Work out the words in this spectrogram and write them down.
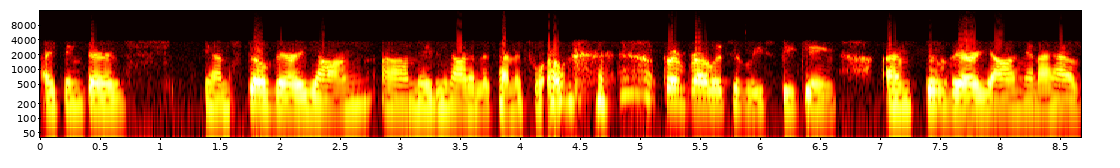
I think there's I'm still very young, uh, maybe not in the tennis world, but relatively speaking, I'm still very young and I have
